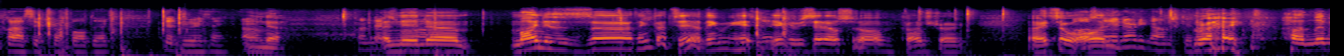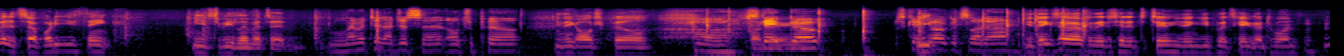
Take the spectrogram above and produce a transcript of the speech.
Classic Trump all deck. Didn't do anything. Um, no. the next And then um, mine is uh, I think that's it. I think we can hit That's it. yeah because we said El Shaddoll construct. All right, so well, on nerdy. No, I'm just kidding. right on limited stuff. What do you think needs to be limited? Limited. I just said Ultra Pill. You think Ultra Pill? Uh, you. scapegoat. Scapegoat could slow down. You think so? After they just hit it to two, you think you'd put Scapegoat to one? hmm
